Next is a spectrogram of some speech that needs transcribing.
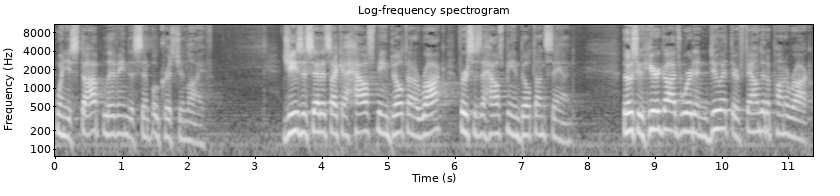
when you stop living the simple Christian life. Jesus said it's like a house being built on a rock versus a house being built on sand. Those who hear God's word and do it, they're founded upon a rock.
